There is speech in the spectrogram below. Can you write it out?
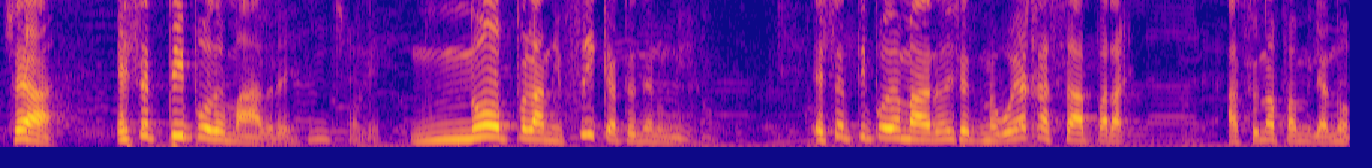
O sea, ese tipo de madre Cónchale. no planifica tener un hijo. Ese tipo de madre no dice, me voy a casar para hacer una familia. No,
